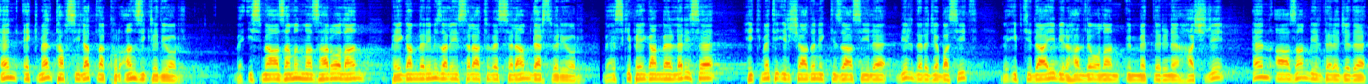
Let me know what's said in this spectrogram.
en ekmel tafsilatla Kur'an zikrediyor ve ismi azamın mazharı olan Peygamberimiz Aleyhisselatü Vesselam ders veriyor ve eski peygamberler ise hikmeti irşadın iktizası ile bir derece basit ve iptidai bir halde olan ümmetlerine haşri en azam bir derecede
